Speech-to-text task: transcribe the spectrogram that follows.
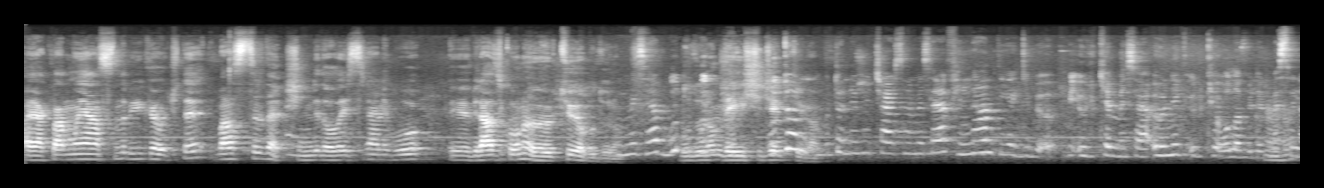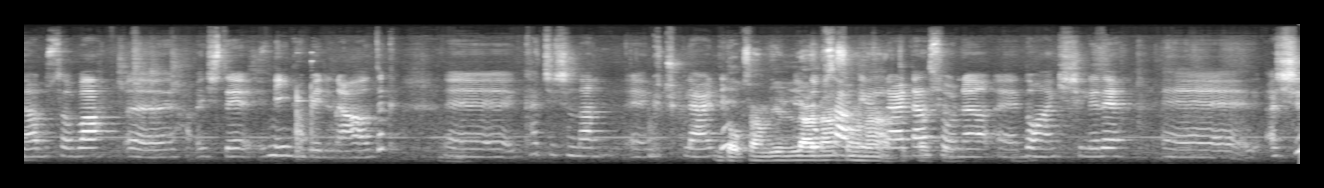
ayaklanmayı aslında büyük ölçüde bastırdı. Şimdi dolayısıyla hani bu e, birazcık onu örtüyor bu durum. Mesela bu, Bu durum değişecek bu, dön- gibi. bu dönem içerisinde mesela Finlandiya gibi bir ülke mesela örnek ülke olabilir. Mesela bu sabah e, işte neyin haberini aldık? E, kaç yaşından e, küçüklerdi? 91'lilerden sonra 91'lerden artık başı. sonra e, doğan kişilere e, aşı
